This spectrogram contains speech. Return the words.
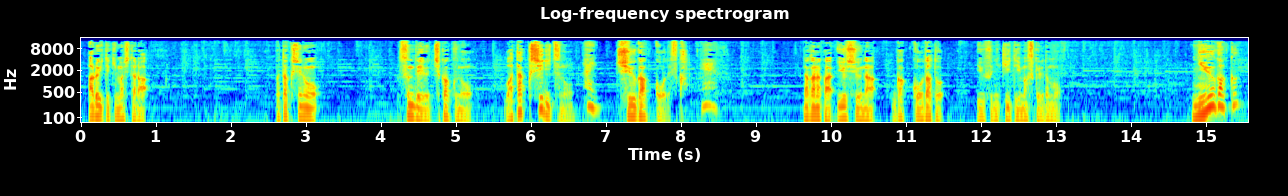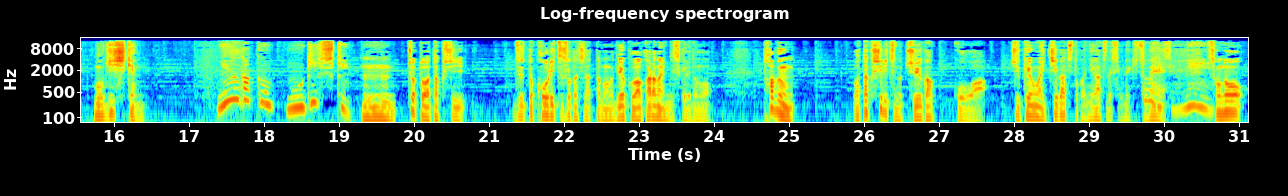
歩いてきましたら、私の住んでいる近くの私立のはい。中学校ですか、ねなかなか優秀な学校だというふうに聞いていますけれども、入学模擬試験入学模擬試験。うん、ちょっと私、ずっと公立育ちだったものでよくわからないんですけれども、多分私立の中学校は受験は1月とか2月ですよね、きっとね。そうで。すよね。その、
